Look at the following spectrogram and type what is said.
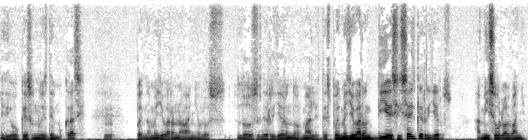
Le digo que eso no es democracia. Mm. Pues no me llevaron a baño los, los guerrilleros normales. Después me llevaron 16 guerrilleros, a mí solo al baño.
